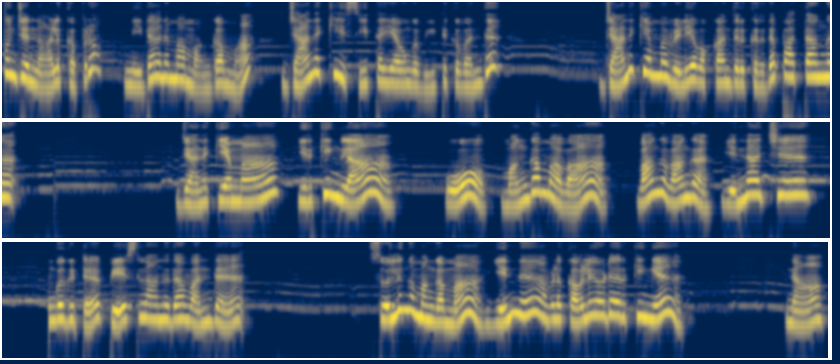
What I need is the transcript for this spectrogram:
கொஞ்ச நாளுக்கு அப்புறம் நிதானமா மங்கம்மா ஜானகி சீத்தையா அவங்க வீட்டுக்கு வந்து ஜானகி அம்மா வெளியே உக்காந்து இருக்கிறத பார்த்தாங்க. ஜானகி அம்மா இருக்கீங்களா? ஓ மங்கம்மாவா? வாங்க வாங்க. என்னாச்சு? உங்ககிட்ட பேசலான்னு தான் வந்தேன். சொல்லுங்க மங்கம்மா. என்ன அவ்வளோ கவலையோட இருக்கீங்க? நான்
